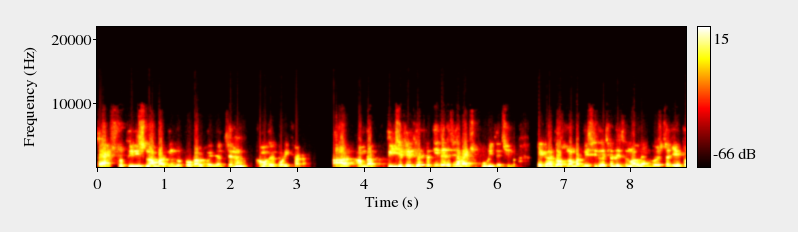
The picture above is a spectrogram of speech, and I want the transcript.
একশো তিরিশ নাম্বার কিন্তু টোটাল হয়ে যাচ্ছে হ্যাঁ আমাদের পরীক্ষাটা। আর আমরা পিজিটির ক্ষেত্রে কি দেখেছিলাম? একশো কুড়িতে ছিল। এখানে দশ নম্বর বেশি রয়েছে রিজনাল ল্যাঙ্গুয়েজটা যেহেতু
